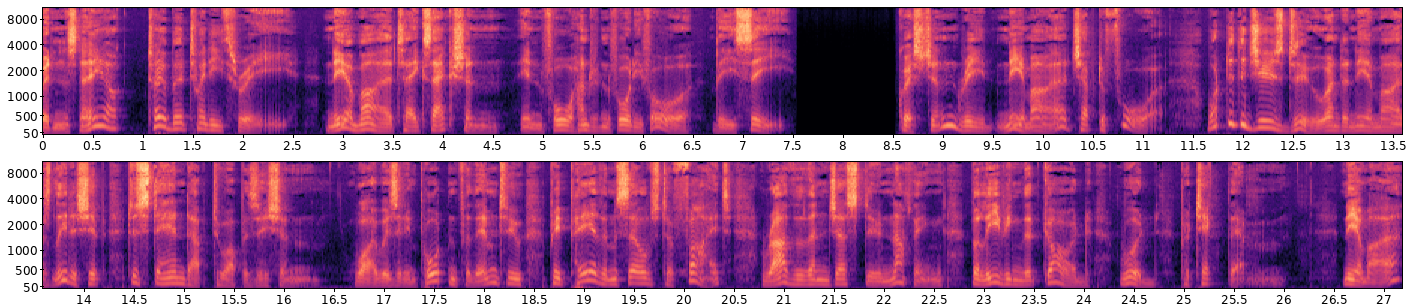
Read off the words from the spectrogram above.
Wednesday, October 23. Nehemiah takes action in 444 BC. Question. Read Nehemiah chapter 4. What did the Jews do under Nehemiah's leadership to stand up to opposition? Why was it important for them to prepare themselves to fight rather than just do nothing, believing that God would protect them? Nehemiah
